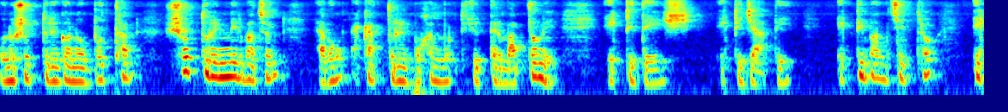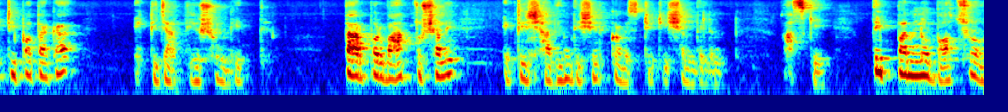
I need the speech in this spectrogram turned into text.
উনসত্তরে গণ অভ্যুত্থান সত্তরের নির্বাচন এবং একাত্তরের মহান মুক্তিযুদ্ধের মাধ্যমে একটি দেশ, একটি জাতি, একটি মানচিত্র, একটি পতাকা, একটি জাতীয় সংগীত। তারপর বাহাত্তর সালে একটি স্বাধীন দেশের কনস্টিটিউশন দিলেন। আজকে তিপ্পান্ন বছর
